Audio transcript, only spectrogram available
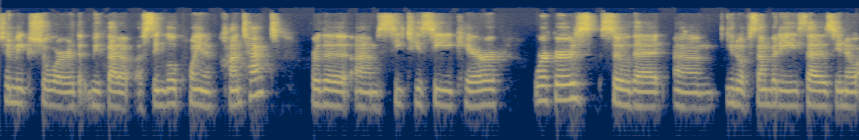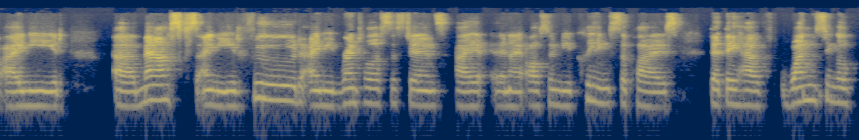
to make sure that we've got a, a single point of contact for the um, CTC care workers so that, um, you know, if somebody says, you know, I need uh, masks, I need food, I need rental assistance, I and I also need cleaning supplies. That they have one single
